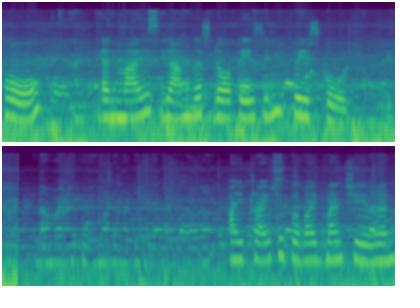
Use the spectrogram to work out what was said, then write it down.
4. And my youngest daughter is in preschool. I try to provide my children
